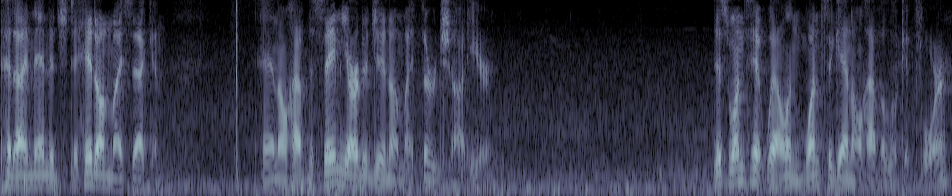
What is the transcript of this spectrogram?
That I managed to hit on my second. And I'll have the same yardage in on my third shot here. This one's hit well, and once again I'll have a look at four.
